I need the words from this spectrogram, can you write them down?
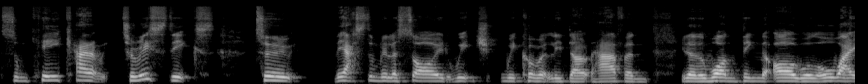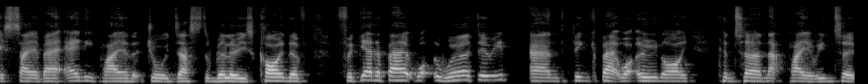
some key characteristics to the Aston Villa side, which we currently don't have. And, you know, the one thing that I will always say about any player that joins Aston Villa is kind of forget about what they were doing and think about what Unai can turn that player into.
